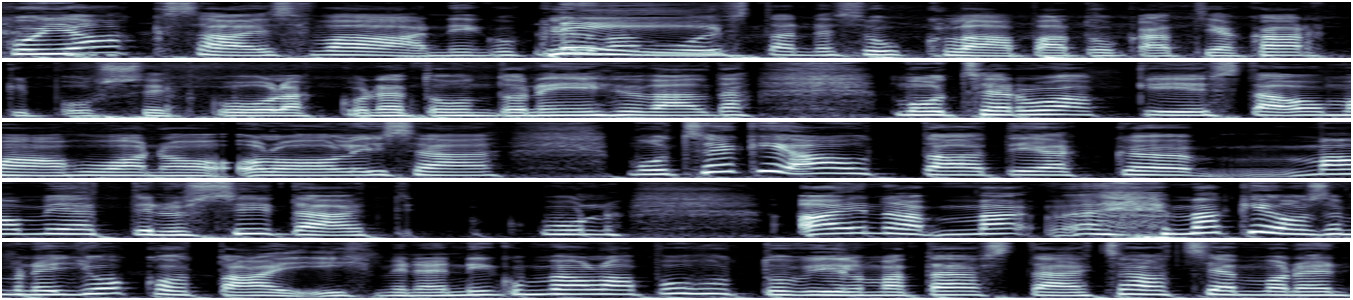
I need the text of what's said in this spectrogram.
kun jaksais vaan. Niin kuin, kyllä niin. mä muistan ne suklaapatukat ja karkkipussit kuule, kun ne tuntui niin hyvältä. Mutta se ruokkii sitä omaa huonoa oloa lisää. Mutta sekin auttaa, tiedätkö, mä oon miettinyt sitä, että kun aina, mä, mäkin on semmoinen joko tai ihminen, niin kuin me ollaan puhuttu Vilma tästä, että sä oot semmoinen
